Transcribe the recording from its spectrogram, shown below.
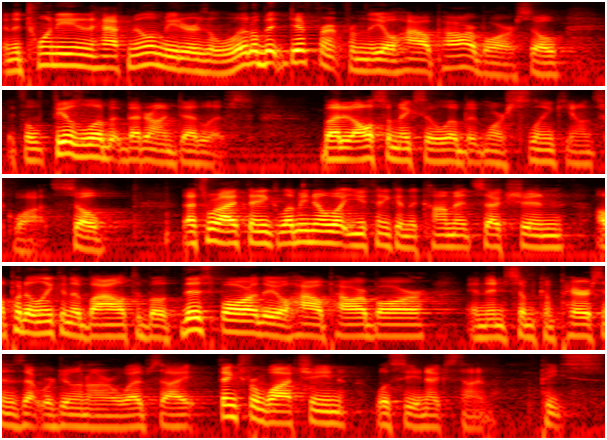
And the 28 and a half millimeter is a little bit different from the Ohio Power Bar, so it feels a little bit better on deadlifts but it also makes it a little bit more slinky on squats. So that's what I think. Let me know what you think in the comment section. I'll put a link in the bio to both this bar, the Ohio Power Bar, and then some comparisons that we're doing on our website. Thanks for watching. We'll see you next time. Peace.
